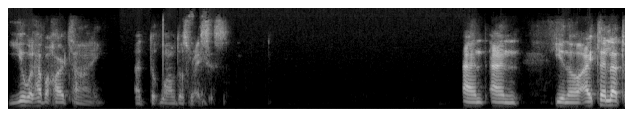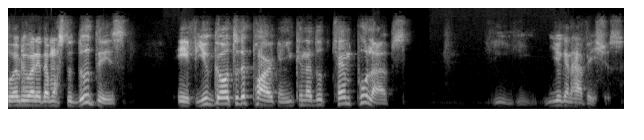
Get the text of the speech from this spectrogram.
you will have a hard time at one of those races. And and you know, I tell that to everybody that wants to do this. If you go to the park and you cannot do 10 pull-ups, you're gonna have issues.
